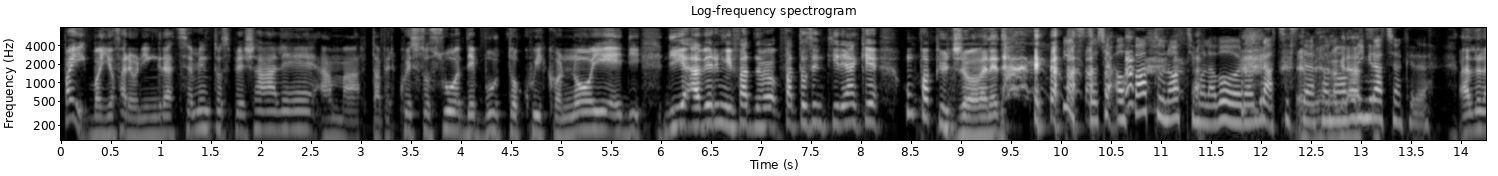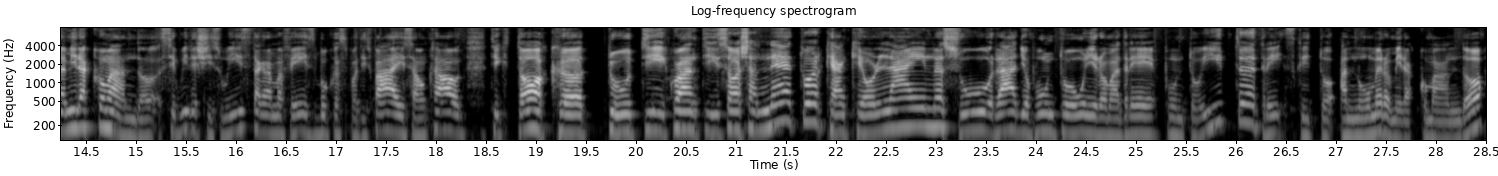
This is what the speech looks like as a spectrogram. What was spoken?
Poi voglio fare un ringraziamento speciale a Marta per questo suo debutto qui con noi e di, di avermi fatto, fatto sentire anche un po' più giovane. dai. Visto, cioè, ho fatto un ottimo lavoro. Grazie vero, Stefano, grazie. ringrazio anche te. Allora mi raccomando, seguiteci su Instagram, Facebook, Spotify, SoundCloud, TikTok, tutti quanti i social network, anche online su radio.uniroma3.it, 3 scritto a numero, mi raccomando.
